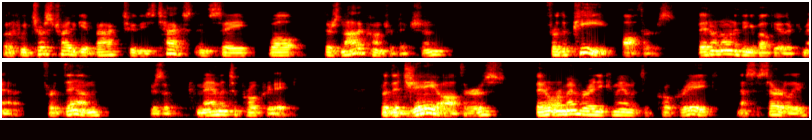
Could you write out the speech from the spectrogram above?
but if we just try to get back to these texts and say well there's not a contradiction for the p authors they don't know anything about the other commandment for them there's a commandment to procreate for the j authors they don't remember any commandment to procreate necessarily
